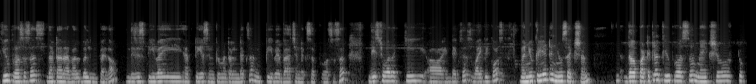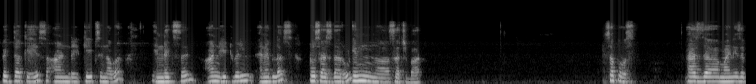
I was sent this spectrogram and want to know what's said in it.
queue processes that are available in Pega. This is PyFTS incremental indexer and PyBatch indexer processor. These two are the key uh, indexes. Why? Because when you create a new section, the particular queue processor makes sure to pick the case and it keeps in our indexing and it will enable us to search the rule in uh, search bar. Suppose as the mine is a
